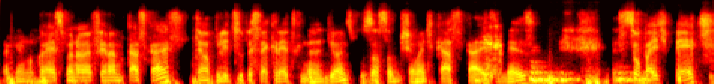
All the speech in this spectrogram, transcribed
Para quem não conhece, meu nome é Fernando Cascais, tenho um apelido super secreto que não é de onde, o pessoal só me chama de Cascais mesmo. Sou pai de pet,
